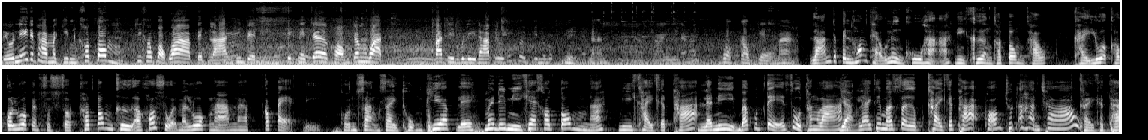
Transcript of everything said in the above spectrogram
เดี๋ยววันนี้จะพามากินข้าวต้มที่เขาบอกว่าเป็นร้านที่เป็นซิกเนเจอร์ของจังหวัดปราจีนบุรีนะครับเออเพิ่งเคยกินนะนี่ร้านไทยนะครับบอกเก่าแก่มาก ร้านจะเป็นห้องแถวหนึ่งคูหา นี่เครื่องข้าวต้มเขาไข่ลวกเขาก็ลวกกันสดๆข้าวต้มคือเอาข้าวสวยมาลวกน้ำนะครับ ก็แปลกดี คนสั่งใส่ถุงเพียบเลย ไม่ได้มีแค่ข้าวต้มนะ มีไข่กระทะ และนี่บักกุเตสูตรทางร้านอย่างแรกที่มาเสิร์ฟไข่กระทะพร้อมชุดอาหารเช้า ไข่กระทะ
